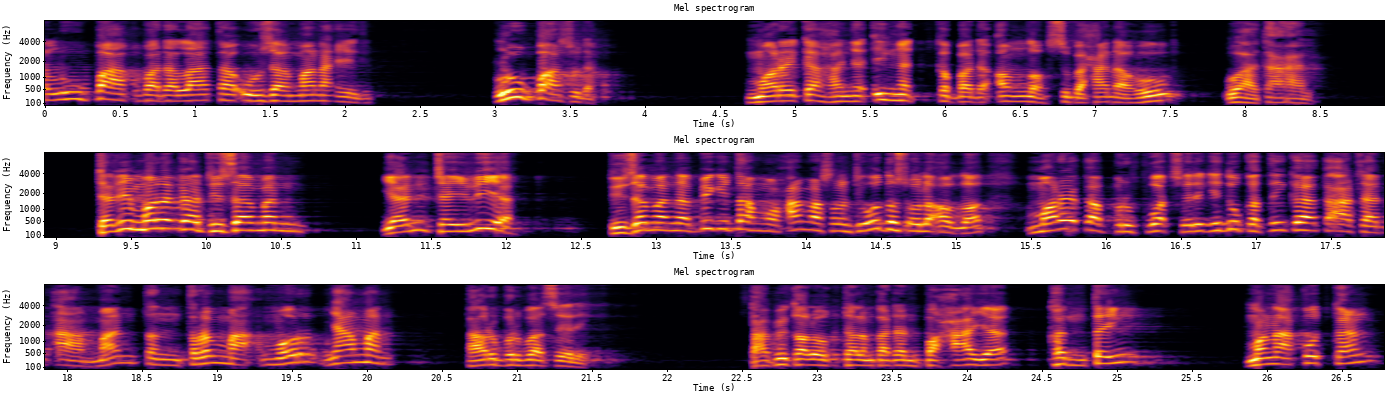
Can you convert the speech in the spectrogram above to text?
lupa kepada lata uzza mana itu. Lupa sudah. Mereka hanya ingat kepada Allah subhanahu wa ta'ala. Jadi mereka di zaman yang jahiliyah di zaman Nabi kita Muhammad SAW diutus oleh Allah, mereka berbuat syirik itu ketika keadaan aman, tentrem, makmur, nyaman. Baru berbuat syirik. Tapi kalau dalam keadaan bahaya, genting, menakutkan,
